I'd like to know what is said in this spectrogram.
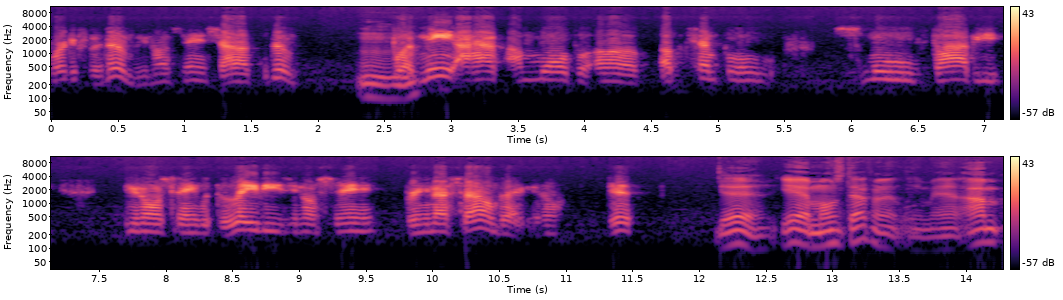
working for them. You know what I'm saying? Shout out to them. Mhm. But me, I have I'm more of a uh, up tempo, smooth, vibey. You know what I'm saying with the ladies. You know what I'm saying? Bringing that sound back. You know? Yeah. Yeah, yeah, most definitely, man. I'm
